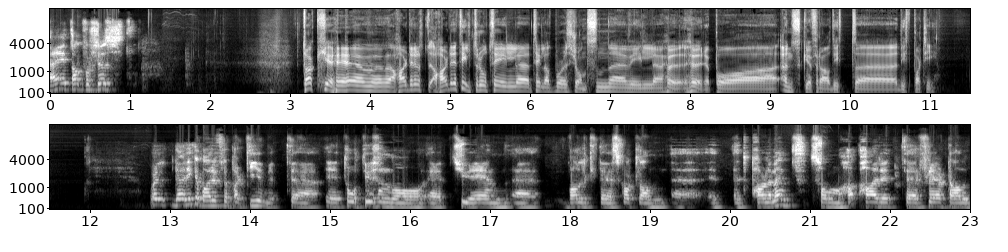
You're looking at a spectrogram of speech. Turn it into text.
Hei, takk for sist. Takk. Har dere, har dere tiltro til, til, at Boris Johnson vil høre på ønsket fra ditt, ditt parti? Well, det er ikke bare fra partiet mitt. I 2021 valgte Skottland eh, et, parlament som har et eh, flertall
